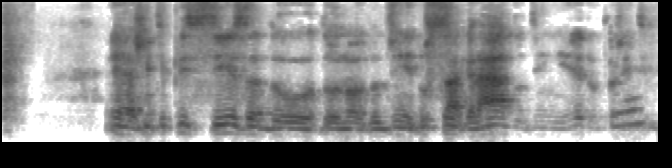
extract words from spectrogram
é, a gente precisa do, do, do, dinheiro, do sagrado dinheiro para a gente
